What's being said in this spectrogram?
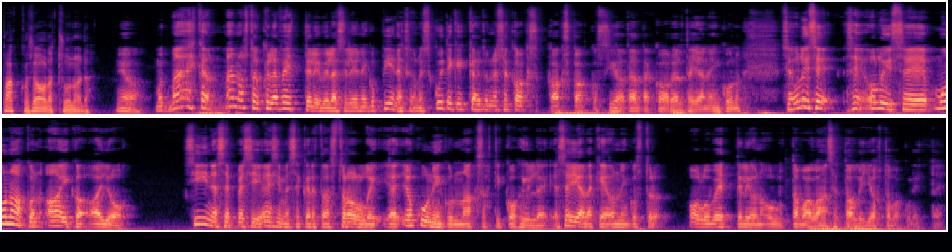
pakko se olla Tsunoda. Joo, mutta mä ehkä, mä nostan kyllä Vetteli vielä silleen niin kuin pieneksi onnissa. Kuitenkin käytännössä kaksi, kaksi kakkosia tältä kaudelta. Ja niin kuin, se, oli se, se, oli se Monakon aika-ajo. Siinä se pesi ensimmäistä kertaa strolli ja joku niin kuin naksahti kohille. Ja sen jälkeen on niin kuin ollut Vetteli on ollut tavallaan se tallin johtava kuljettaja.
